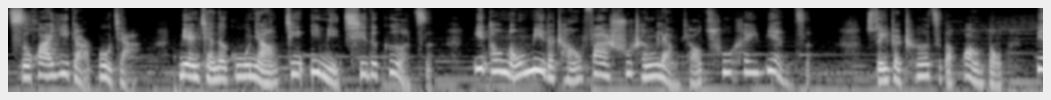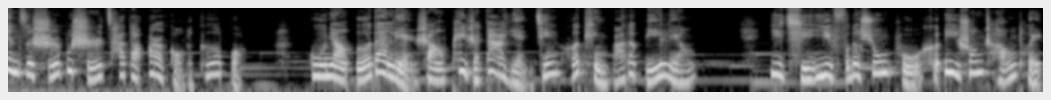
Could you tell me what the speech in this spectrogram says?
此话一点不假。面前的姑娘近一米七的个子，一头浓密的长发梳成两条粗黑辫子，随着车子的晃动，辫子时不时擦到二狗的胳膊。姑娘鹅蛋脸上配着大眼睛和挺拔的鼻梁，一起一伏的胸脯和一双长腿，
